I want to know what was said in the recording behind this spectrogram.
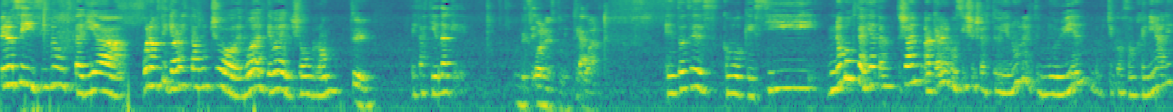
pero sí, sí me gustaría. Bueno, viste que ahora está mucho de moda el tema del showroom, Sí, estas tiendas que. donde expones tu Claro. Entonces, como que sí. No me gustaría tanto. Ya acá en Hermosillo ya estoy en una, estoy muy bien, los chicos son geniales.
